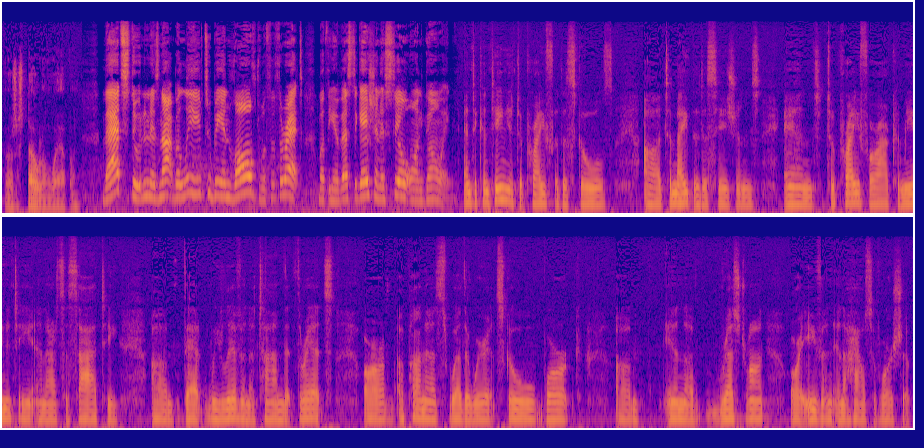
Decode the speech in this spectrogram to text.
It was a stolen weapon. That student is not believed to be involved with the threat, but the investigation is still ongoing. And to continue to pray for the schools uh, to make the decisions and to pray for our community and our society um, that we live in a time that threats are upon us, whether we're at school, work, um, in a restaurant, or even in a house of worship.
